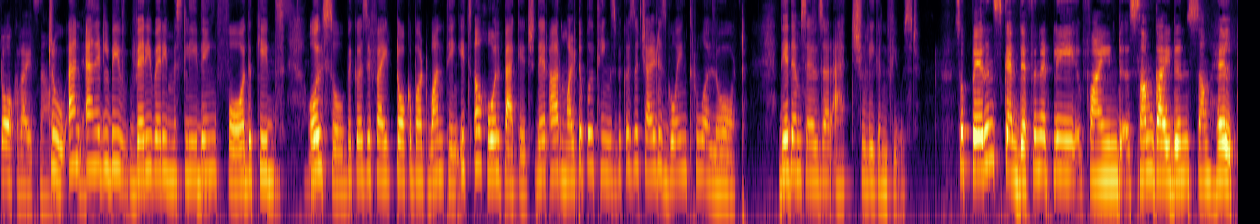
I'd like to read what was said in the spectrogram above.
talk right now. True. And yes. and it'll be very very misleading for the kids yes. also because if i talk about one thing it's a whole package. There are multiple things because the child is going through a lot. They themselves are actually confused. So parents can definitely find some guidance some help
